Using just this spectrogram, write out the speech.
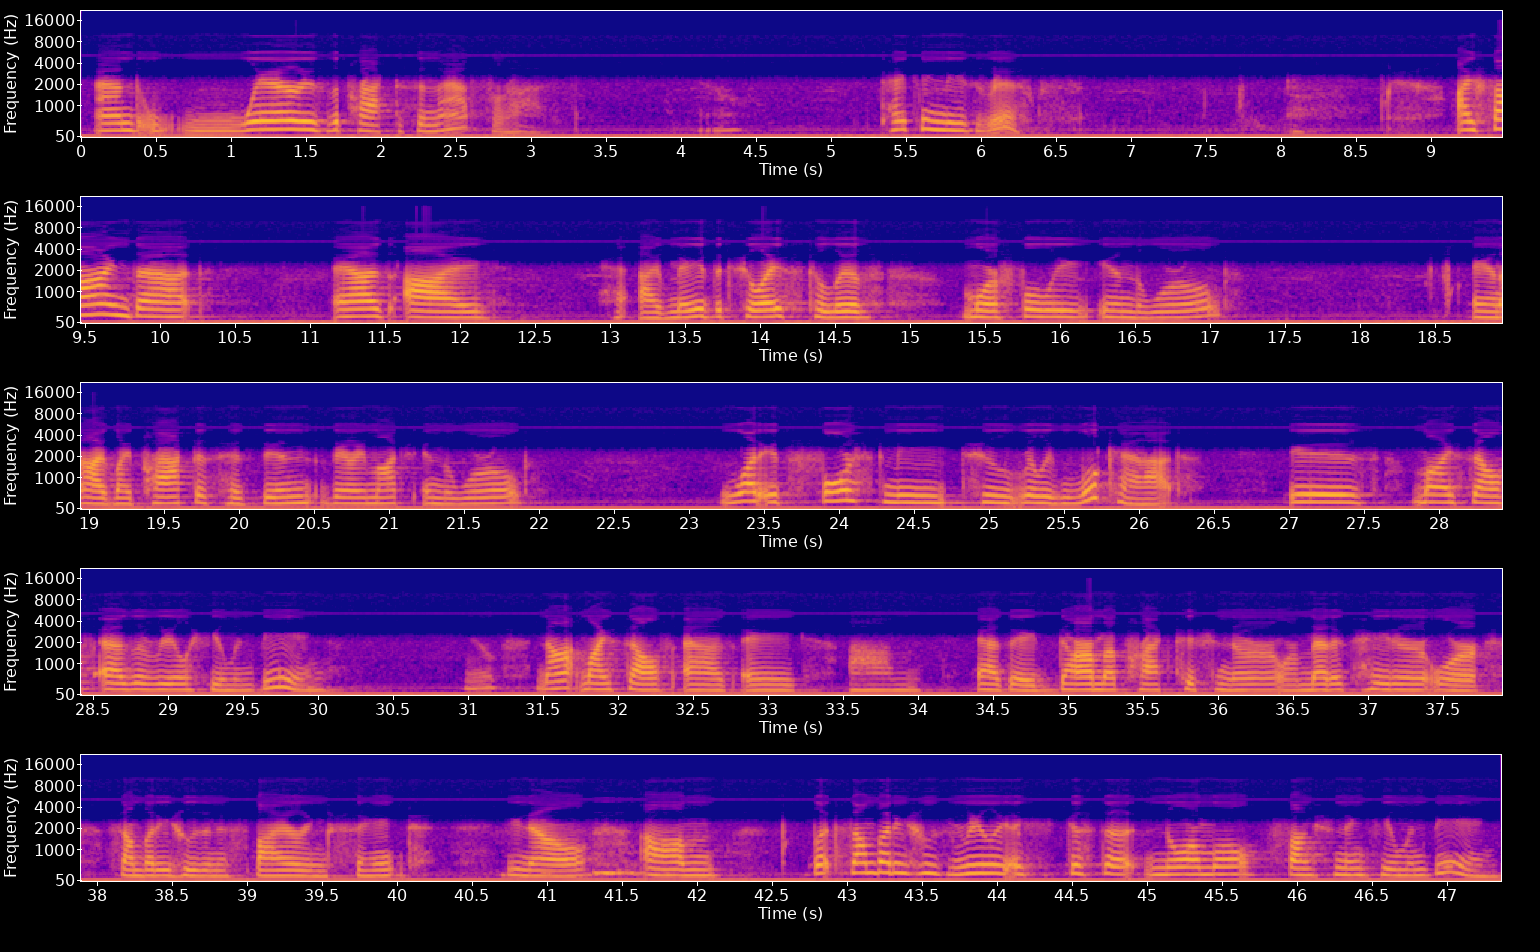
And where is the practice in that for us? You know? Taking these risks. I find that as I I've made the choice to live more fully in the world, and I, my practice has been very much in the world. What it's forced me to really look at is myself as a real human being, you know, not myself as a um, as a Dharma practitioner or meditator or somebody who's an aspiring saint, you know, um, but somebody who's really a, just a normal, functioning human being.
